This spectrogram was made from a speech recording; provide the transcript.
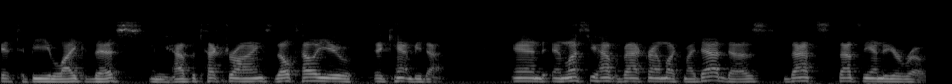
it to be like this, and you have the tech drawings, they'll tell you it can't be done. And unless you have a background like my dad does, that's that's the end of your road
